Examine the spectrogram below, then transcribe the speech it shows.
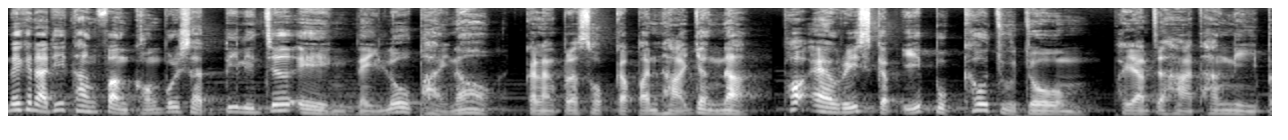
ในขณะที่ทางฝั่งของบริษัทดิลินเจอร์เองในโลกภายนอกกำลังประสบกับปัญหาอย่างหนัก เพราะแอริสกับอีฟบุกเข้าจู่โจม พยายามจะหาทางหนีไป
